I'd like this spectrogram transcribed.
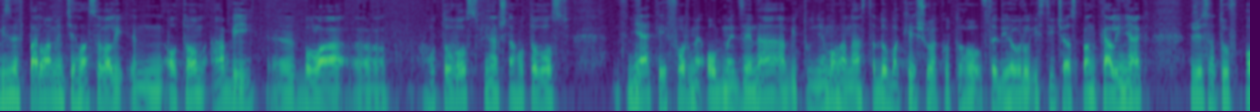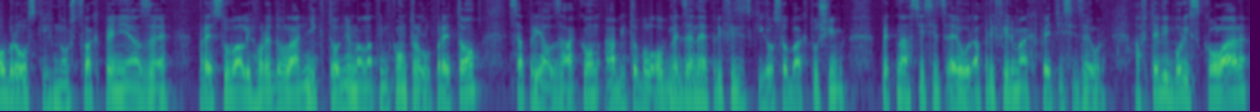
My sme v parlamente hlasovali o tom, aby e, bola e, hotovosť, finančná hotovosť v nejakej forme obmedzená, aby tu nemohla nastať doba kešu, ako toho vtedy hovoril istý čas pán Kaliňák, že sa tu v obrovských množstvách peniaze presúvali hore-dole a nikto nemal nad tým kontrolu. Preto sa prijal zákon, aby to bolo obmedzené pri fyzických osobách, tuším, 15 tisíc eur a pri firmách 5 tisíc eur. A vtedy Boris Kolár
